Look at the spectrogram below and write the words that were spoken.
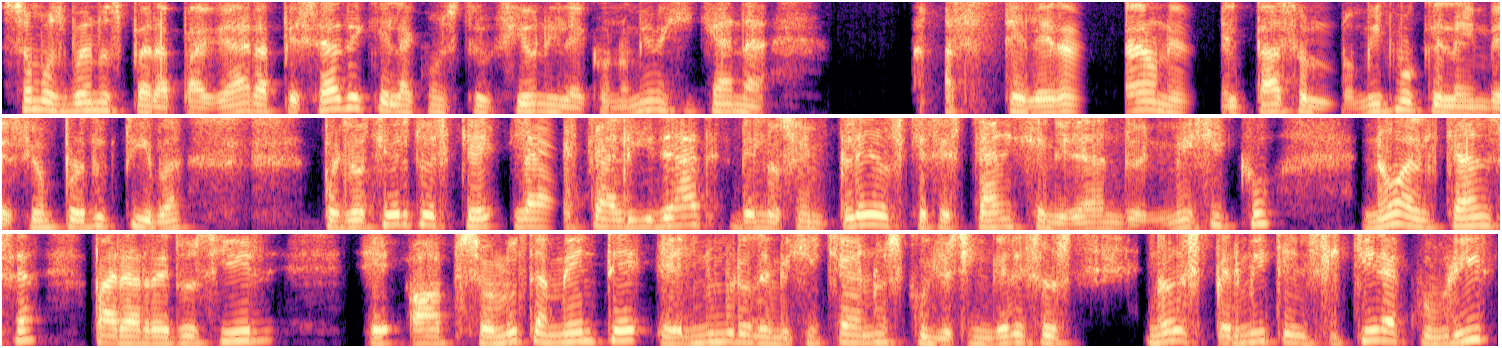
somos buenos para pagar, a pesar de que la construcción y la economía mexicana aceleraron el paso, lo mismo que la inversión productiva, pues lo cierto es que la calidad de los empleos que se están generando en México no alcanza para reducir eh, absolutamente el número de mexicanos cuyos ingresos no les permiten siquiera cubrir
